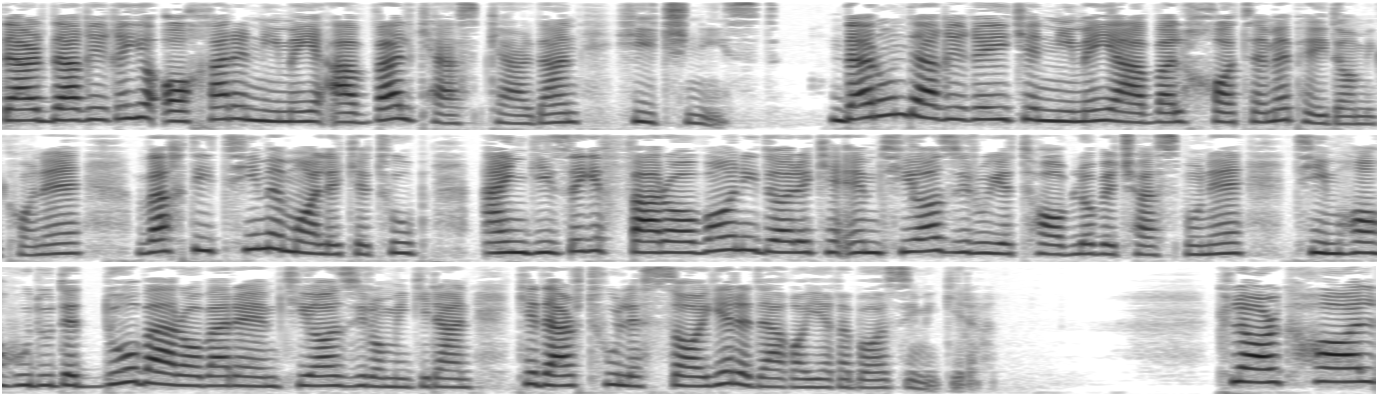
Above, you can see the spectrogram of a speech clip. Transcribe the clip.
در دقیقه آخر نیمه اول کسب کردند هیچ نیست. در اون دقیقه ای که نیمه اول خاتمه پیدا می‌کنه وقتی تیم مالک توپ انگیزه فراوانی داره که امتیازی روی تابلو به چسبونه تیمها حدود دو برابر امتیازی رو می‌گیرن که در طول سایر دقایق بازی می‌گیرن. کلارک هال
